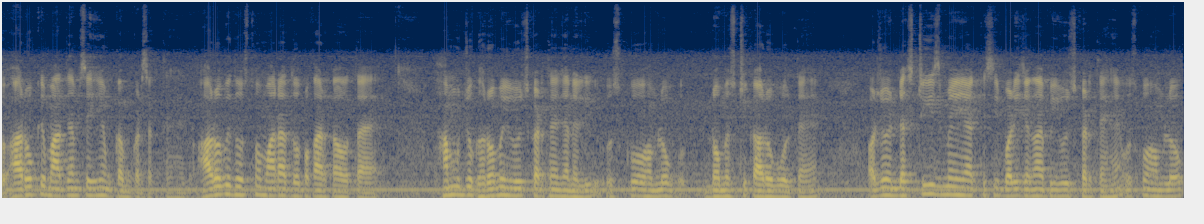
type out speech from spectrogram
तो आरओ के माध्यम से ही हम कम कर सकते हैं। तो आर भी दोस्तों हमारा दो प्रकार का होता है। हम जो घरों में यूज़ करते हैं जनरली उसको हम लोग डोमेस्टिक आरओ बोलते हैं। और जो इंडस्ट्रीज़ में या किसी बड़ी जगह पे यूज़ करते हैं, उसको हम लोग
